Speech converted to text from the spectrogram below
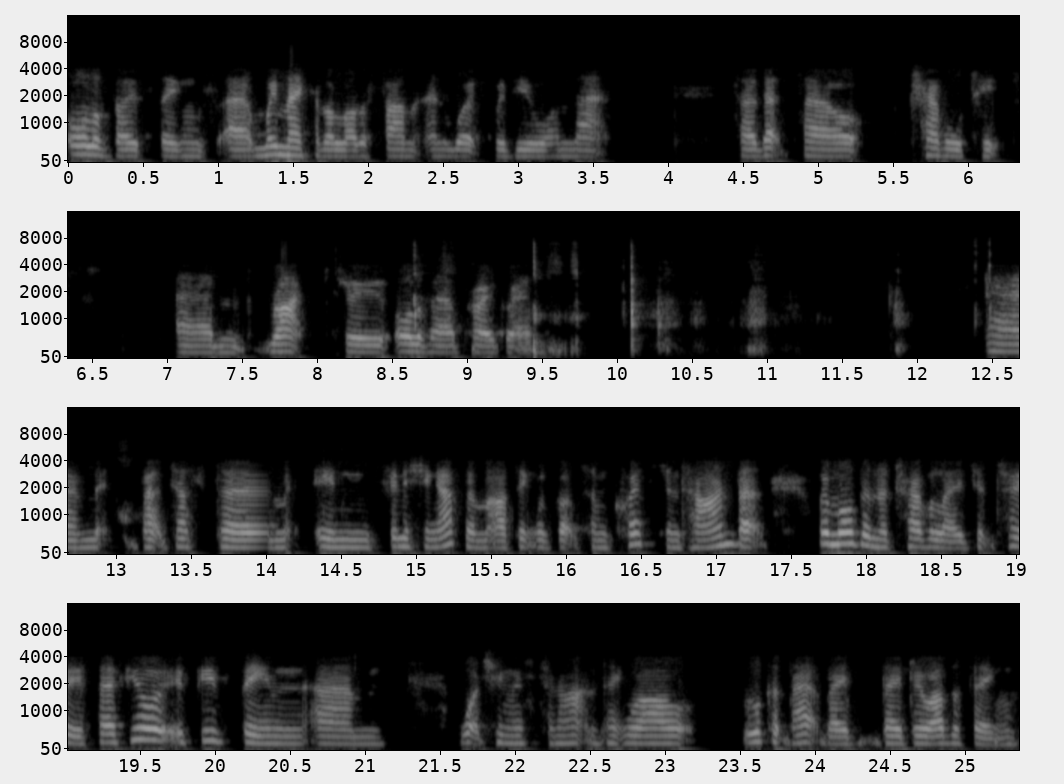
all of those things. Um, we make it a lot of fun and work with you on that. So that's our travel tips um, right through all of our programs. Um, but just um, in finishing up, um, I think we've got some question time. But we're more than a travel agent too. So if you're if you've been um, watching this tonight and think, well, look at that. They they do other things.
